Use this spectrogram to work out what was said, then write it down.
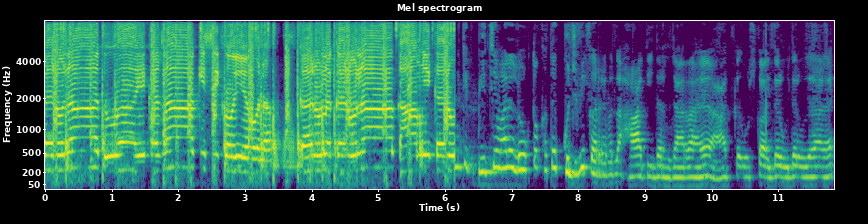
करोला दुआ करना, किसी को ये होना। करो ना करो ना काम ये करो। उनके पीछे वाले लोग तो खतरे कुछ भी कर रहे हैं। मतलब हाथ इधर जा रहा है, हाथ उसका इधर, उधर उधर रहा है।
